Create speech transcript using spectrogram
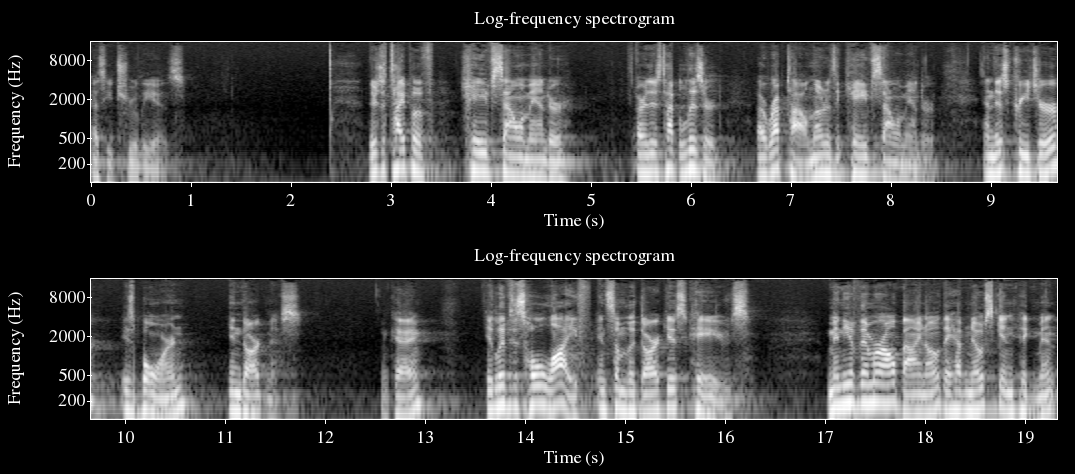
as he truly is. There's a type of cave salamander, or there's a type of lizard, a reptile known as a cave salamander. And this creature is born in darkness. Okay? It lives its whole life in some of the darkest caves. Many of them are albino, they have no skin pigment.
